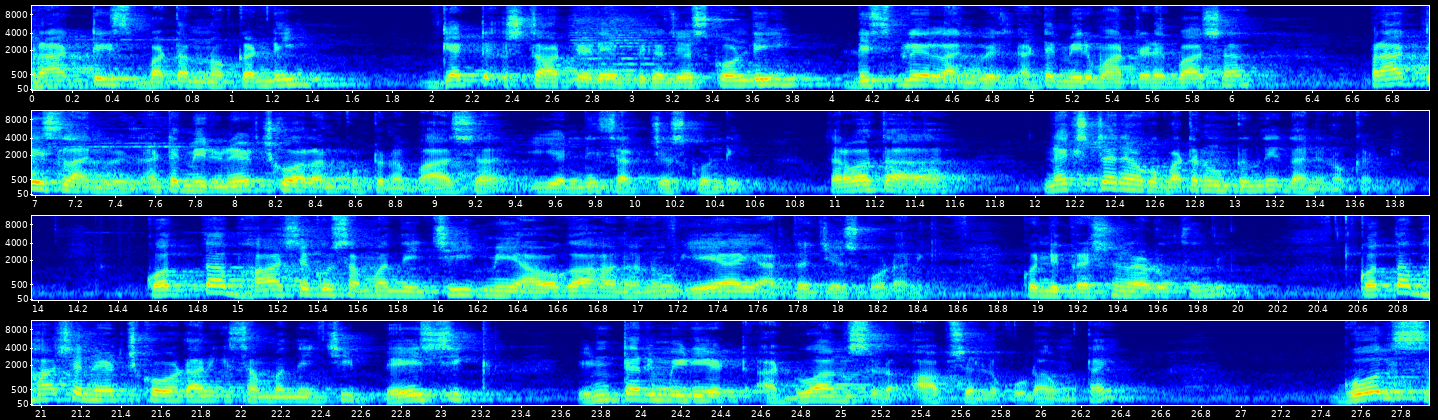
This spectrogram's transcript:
ప్రాక్టీస్ బటన్ నొక్కండి. గెట్ స్టార్టెడ్ ఎంపిక చేసుకోండి. డిస్ప్లే లాంగ్వేజ్ అంటే మీరు మాట్లాడే భాష. ప్రాక్టీస్ లాంగ్వేజ్ అంటే మీరు నేర్చుకోవాలనుకుంటున్న భాష ఇవన్నీ సెలెక్ట్ చేసుకోండి. తర్వాత నెక్స్ట్ అనే ఒక బటన్ ఉంటుంది దాన్ని నొక్కండి. కొత్త భాషకు సంబంధించి మీ అవగాహనను ఏఐ అర్థం చేసుకోవడానికి కొన్ని ప్రశ్నలు అడుగుతుంది. కొత్త భాష నేర్చుకోవడానికి సంబంధించి బేసిక్ ఇంటర్మీడియట్ అడ్వాన్స్డ్ ఆప్షన్లు కూడా ఉంటాయి. గోల్స్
